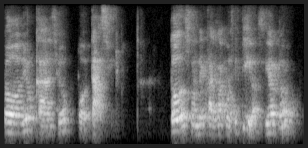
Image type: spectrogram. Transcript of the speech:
Sodio, calcio, potasio. Todos son de carga positiva, ¿cierto?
